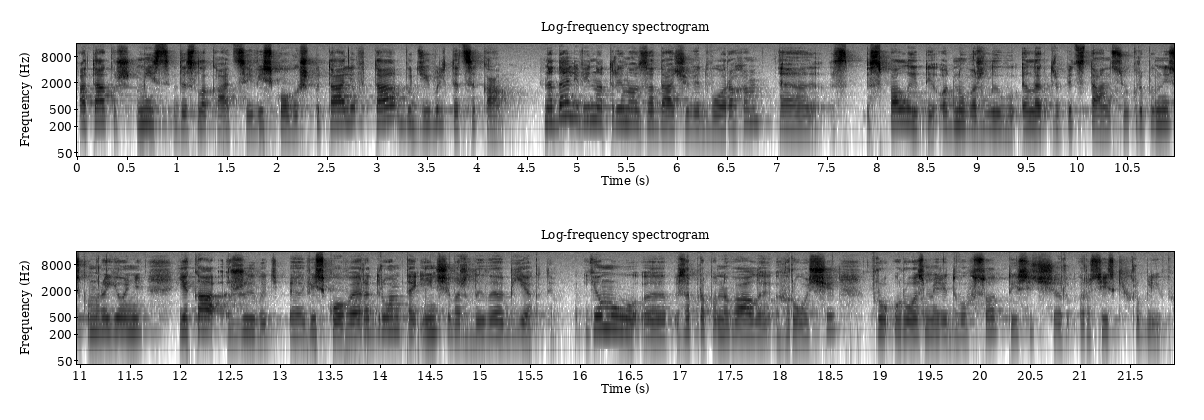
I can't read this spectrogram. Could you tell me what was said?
а також місць дислокації військових шпиталів та будівель ТЦК. Надалі він отримав задачу від ворога е, спалити одну важливу електропідстанцію у Кропивницькому районі, яка живить е, військовий аеродром та інші важливі об'єкти. Йому е, запропонували гроші у розмірі 200 тисяч російських рублів.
